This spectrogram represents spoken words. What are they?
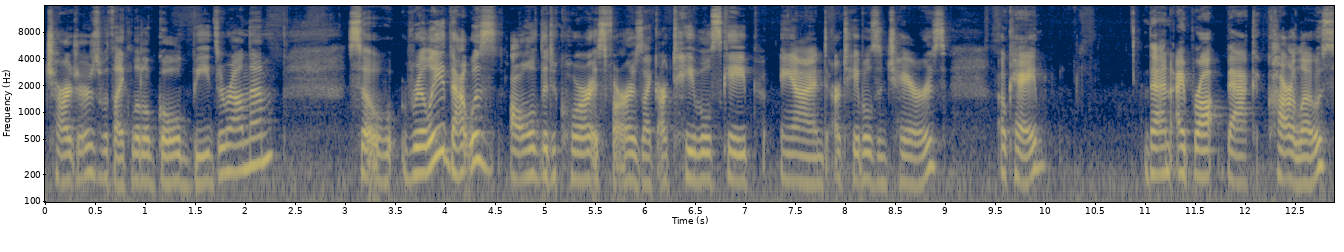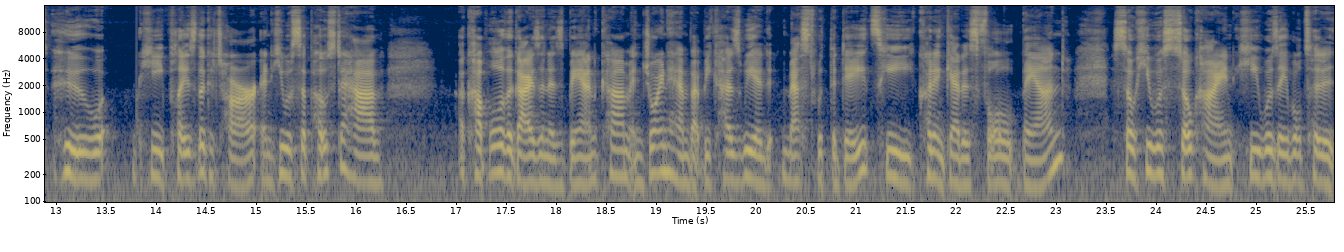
chargers with like little gold beads around them. So really that was all of the decor as far as like our tablescape and our tables and chairs. Okay. Then I brought back Carlos who he plays the guitar and he was supposed to have a couple of the guys in his band come and join him, but because we had messed with the dates, he couldn't get his full band. So he was so kind. He was able to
